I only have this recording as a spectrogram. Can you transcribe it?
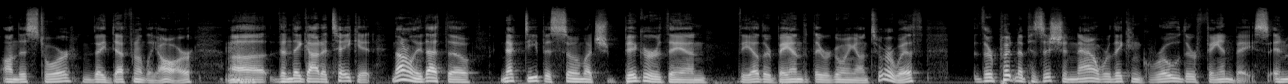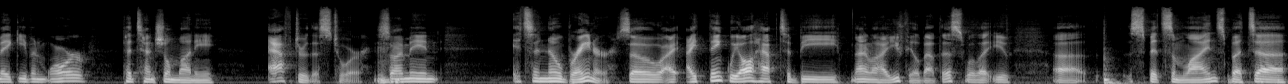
on this tour, they definitely are, uh, then they got to take it. Not only that, though, Neck Deep is so much bigger than the other band that they were going on tour with. They're put in a position now where they can grow their fan base and make even more potential money after this tour. So, I mean, it's a no brainer. So I, I think we all have to be. I don't know how you feel about this. We'll let you uh, spit some lines, but uh,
